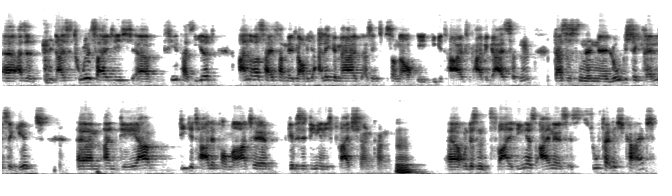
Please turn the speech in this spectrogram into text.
Äh, also da ist toolseitig äh, viel passiert. Andererseits haben wir, glaube ich, alle gemerkt, also insbesondere auch die digital total Begeisterten, dass es eine logische Grenze gibt, ähm, an der digitale Formate gewisse Dinge nicht bereitstellen können. Mhm. Äh, und das sind zwei Dinge. Das eine ist, ist Zufälligkeit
